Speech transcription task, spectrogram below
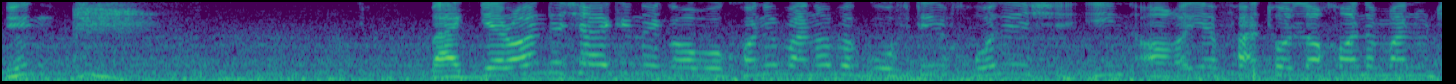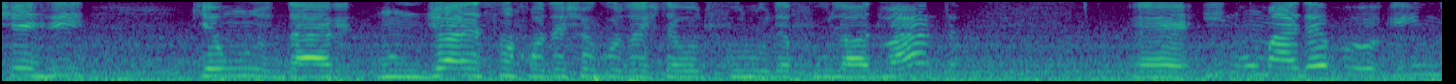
این بگراندش اگه نگاه بکنی بنا به گفته خودش این آقای فتولlah خان منوچهری که اون در اونجا اسم خودش رو گذاشته بود فرود فولادوند این اومده این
